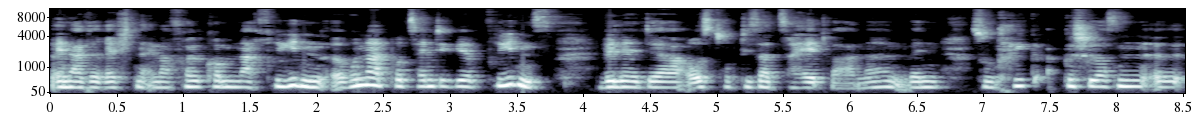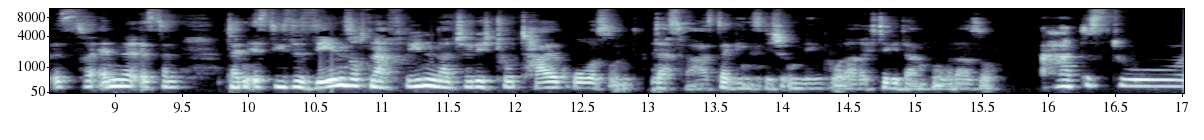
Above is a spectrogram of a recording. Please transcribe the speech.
einer gerechten, einer vollkommen nach Frieden, äh, hundertprozentige Friedenswille der Ausdruck dieser Zeit war. Ne? Wenn so ein Krieg abgeschlossen äh, ist, zu Ende ist, dann dann ist diese Sehnsucht nach Frieden natürlich total groß. Und das war's. Da ging es nicht um linke oder rechte Gedanken oder so. Hattest du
